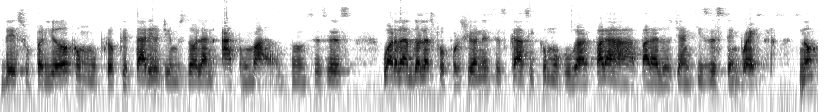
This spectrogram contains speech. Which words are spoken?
de su periodo como propietario James Dolan ha tomado. Entonces es guardando las proporciones, es casi como jugar para, para los Yankees de Steinbrenner, ¿no?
